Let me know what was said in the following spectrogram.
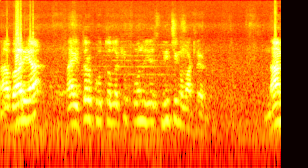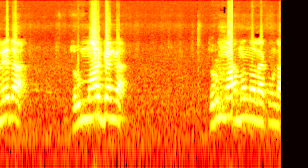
నా భార్య నా ఇద్దరు కూతుర్లకి ఫోన్లు చేసి నీచంగా మాట్లాడు నా మీద దుర్మార్గంగా దుర్మా సంబంధం లేకుండా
